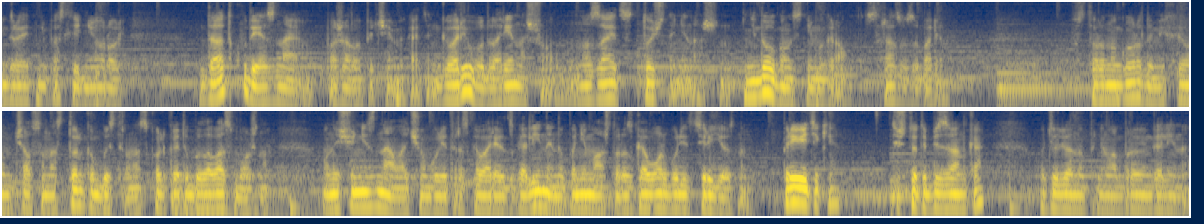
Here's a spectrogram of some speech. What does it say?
играет не последнюю роль. «Да откуда я знаю?» – пожалуй плечами Катя. «Говорил, во дворе нашел, но заяц точно не наш. Недолго он с ним играл, сразу заболел». В сторону города Михаил мчался настолько быстро, насколько это было возможно. Он еще не знал, о чем будет разговаривать с Галиной, но понимал, что разговор будет серьезным. «Приветики! Ты что-то без звонка?» Удивленно поняла брови Галина.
